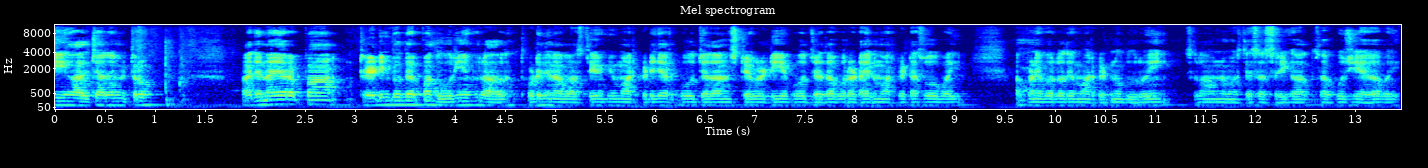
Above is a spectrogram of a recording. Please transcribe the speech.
ਕੀ ਹਾਲ ਚਾਲ ਹੈ ਮਿੱਤਰੋ? ਅੱਜ ਨਾ ਯਾਰ ਆਪਾਂ ਟ੍ਰੇਡਿੰਗ ਤੋਂ ਤੇ ਆਪਾਂ ਦੂਰ ਹੀ ਹਾਂ ਫਿਲਹਾਲ ਥੋੜੇ ਦਿਨਾਂ ਵਾਸਤੇ ਕਿਉਂਕਿ ਮਾਰਕੀਟ ਯਾਰ ਬਹੁਤ ਜ਼ਿਆਦਾ ਅਨਸਟੇਬਿਲਿਟੀ ਹੈ, ਬਹੁਤ ਜ਼ਿਆਦਾ ਵੋਲਾਟਾਈਲ ਮਾਰਕੀਟ ਹੈ ਸੋ ਬਾਈ ਆਪਣੇ ਵੱਲੋਂ ਤੇ ਮਾਰਕੀਟ ਨੂੰ ਦੂਰੋਂ ਹੀ ਸਲਾਮ, ਨਮਸਤੇ, ਸਤਿ ਸ੍ਰੀ ਅਕਾਲ, ਸਭ ਕੁਝ ਹੀ ਹੈਗਾ ਬਾਈ।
